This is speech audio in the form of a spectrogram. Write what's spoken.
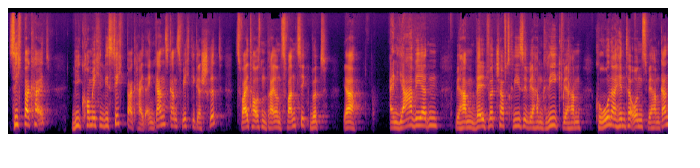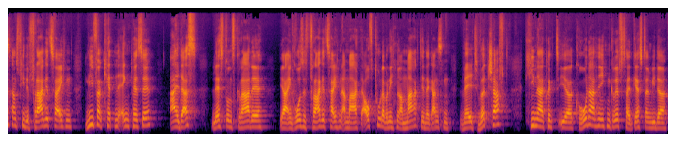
Sichtbarkeit. Wie komme ich in die Sichtbarkeit? Ein ganz, ganz wichtiger Schritt. 2023 wird ja ein Jahr werden. Wir haben Weltwirtschaftskrise, wir haben Krieg, wir haben Corona hinter uns, wir haben ganz, ganz viele Fragezeichen, Lieferkettenengpässe. All das lässt uns gerade ja, ein großes Fragezeichen am Markt auftut, aber nicht nur am Markt, in der ganzen Weltwirtschaft. China kriegt ihr Corona nicht in den Griff, seit gestern wieder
